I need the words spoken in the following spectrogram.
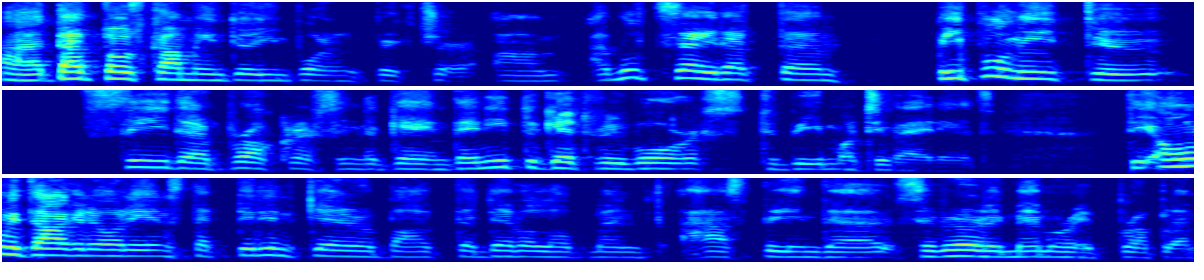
uh, that those come into the important picture um, i would say that um, people need to see their progress in the game. They need to get rewards to be motivated. The only target audience that didn't care about the development has been the severely memory problem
